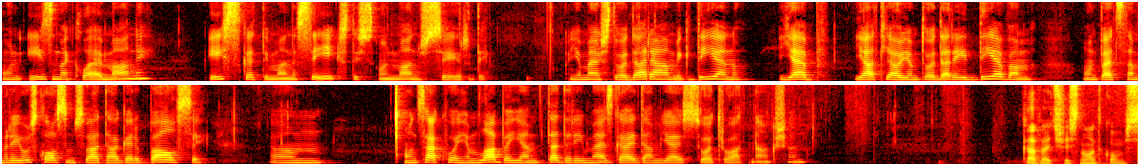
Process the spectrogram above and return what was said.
un izmeklē mani, izskati manas īkstis un manu sirdi. Ja mēs to darām ikdienu, jeb ja atļaujam to darīt dievam, un pēc tam arī uzklausām svētā gara balsi, um, un sakojam labajam, tad arī mēs gaidām Jēzus otro atnākšanu. Kāpēc šis notikums,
